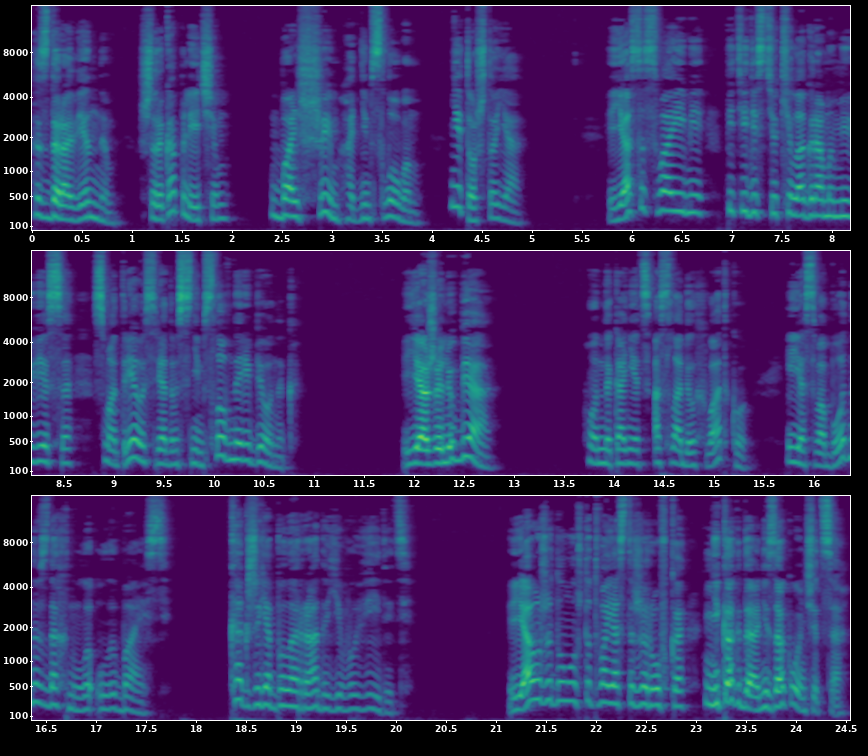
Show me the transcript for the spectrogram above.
здоровенным, широкоплечим, большим, одним словом, не то что я. Я со своими 50 килограммами веса смотрелась рядом с ним, словно ребенок. «Я же любя!» Он, наконец, ослабил хватку, и я свободно вздохнула, улыбаясь. Как же я была рада его видеть! Я уже думал, что твоя стажировка никогда не закончится.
